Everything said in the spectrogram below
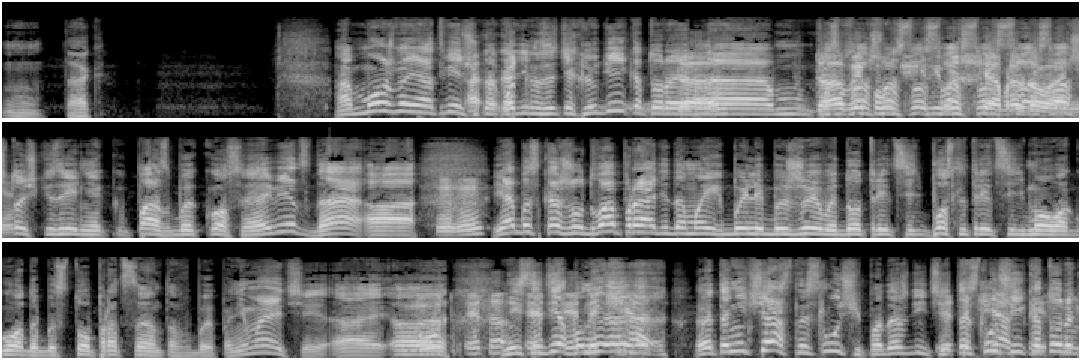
Мгм. Так. А можно я отвечу А, как вот- один из этих людей, которые Да. на, Да, с, вы с- с- с- с- вашей точки зрения пас бы коз и овец, да, а, Мгм. я бы скажу, два прадеда моих были бы живы до 30, после 37 года бы, сто процентов бы, понимаете? А, э, Ну вот это- не это- сидел это ну, э, част- это не частный случай, подождите, это, Это случай, который случай.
